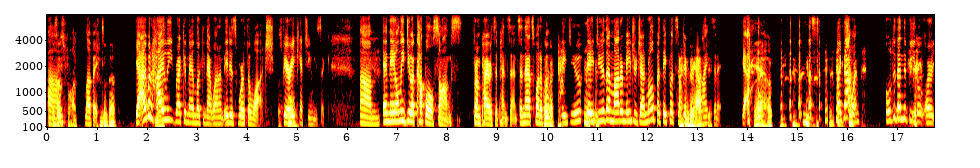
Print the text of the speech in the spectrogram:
that Um, sounds fun. love it. That- Yeah, I would highly recommend looking at one. It is worth a watch. That's Very cool. catchy music. Um, and they only do a couple songs from Pirates of Penzance, and that's one of them. Okay. They do they do the Modern Major General, but they put some I different have to. lines in it. Yeah, Yeah. Okay. like that one. Older than the Beatles, or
